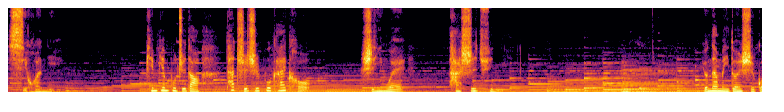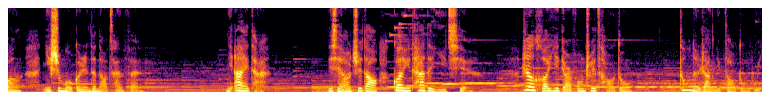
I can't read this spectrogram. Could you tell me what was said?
喜欢你。偏偏不知道，他迟迟不开口，是因为怕失去你。有那么一段时光，你是某个人的脑残粉，你爱他，你想要知道关于他的一切，任何一点风吹草动，都能让你躁动不已。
